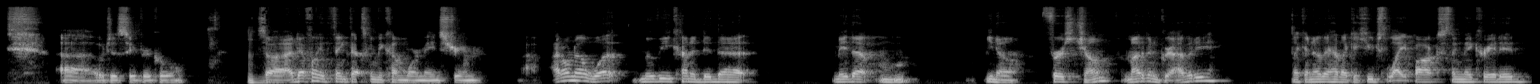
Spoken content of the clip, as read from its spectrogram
uh, which is super cool. Mm-hmm. So I definitely think that's going to become more mainstream. I don't know what movie kind of did that, made that, you know, first jump. It might have been Gravity. Like I know they had like a huge light box thing they created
